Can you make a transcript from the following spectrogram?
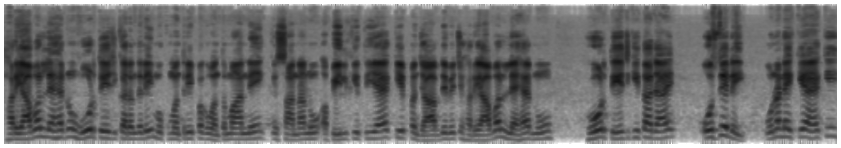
ਹਰਿਆਵਲ ਲਹਿਰ ਨੂੰ ਹੋਰ ਤੇਜ਼ ਕਰਨ ਦੇ ਲਈ ਮੁੱਖ ਮੰਤਰੀ ਭਗਵੰਤ ਮਾਨ ਨੇ ਕਿਸਾਨਾਂ ਨੂੰ ਅਪੀਲ ਕੀਤੀ ਹੈ ਕਿ ਪੰਜਾਬ ਦੇ ਵਿੱਚ ਹਰਿਆਵਲ ਲਹਿਰ ਨੂੰ ਹੋਰ ਤੇਜ਼ ਕੀਤਾ ਜਾਏ ਉਸ ਦੇ ਲਈ ਉਹਨਾਂ ਨੇ ਕਿਹਾ ਹੈ ਕਿ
